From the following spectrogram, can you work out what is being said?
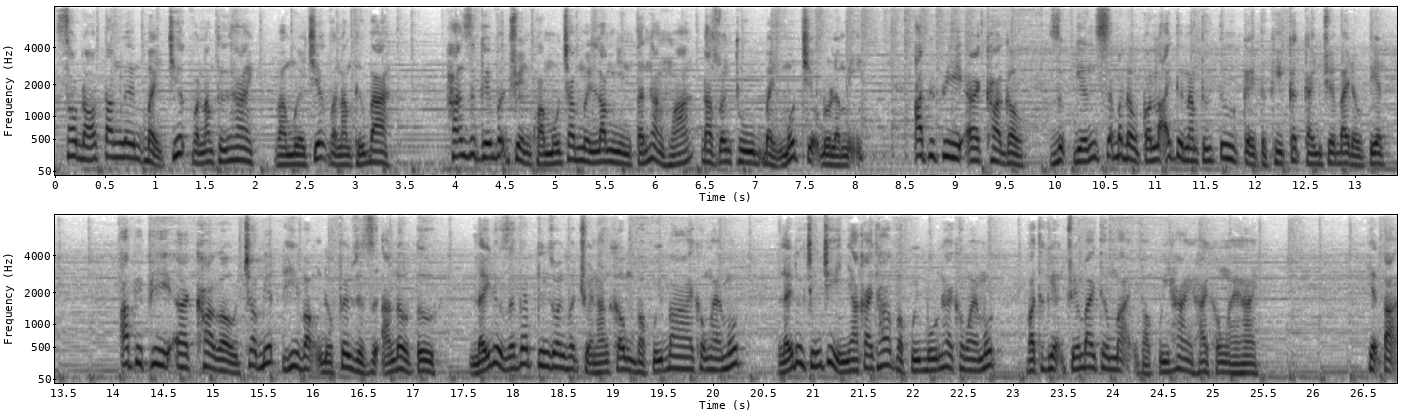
sau đó tăng lên 7 chiếc vào năm thứ hai và 10 chiếc vào năm thứ ba. Hãng dự kiến vận chuyển khoảng 115.000 tấn hàng hóa, đạt doanh thu 71 triệu đô la Mỹ. IPP Air Cargo dự kiến sẽ bắt đầu có lãi từ năm thứ tư kể từ khi cất cánh chuyến bay đầu tiên. App Air Cargo cho biết hy vọng được phê duyệt dự án đầu tư, lấy được giấy phép kinh doanh vận chuyển hàng không vào quý 3 2021, lấy được chứng chỉ nhà khai thác vào quý 4 2021 và thực hiện chuyến bay thương mại vào quý 2 2022. Hiện tại,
